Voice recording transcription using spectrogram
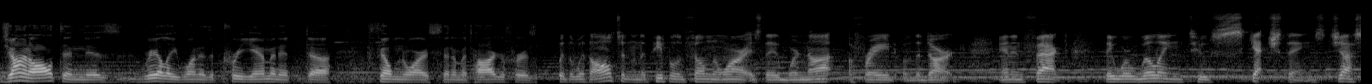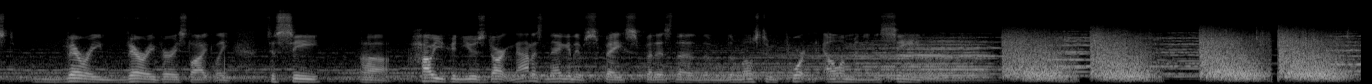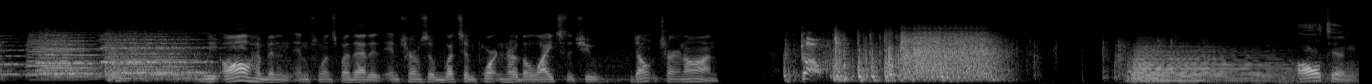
John Alton is really one of the preeminent uh, film noir cinematographers. With, with Alton and the people in film noir is they were not afraid of the dark. And in fact, they were willing to sketch things just very, very, very slightly to see uh, how you could use dark not as negative space, but as the, the, the most important element in the scene. We all have been influenced by that in terms of what's important are the lights that you don't turn on. Go! Alton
